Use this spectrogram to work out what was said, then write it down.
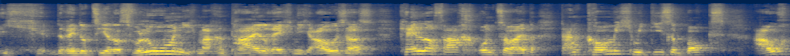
ich reduziere das Volumen, ich mache einen Teil, rechne ich aus als Kellerfach und so weiter. Dann komme ich mit dieser Box auch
